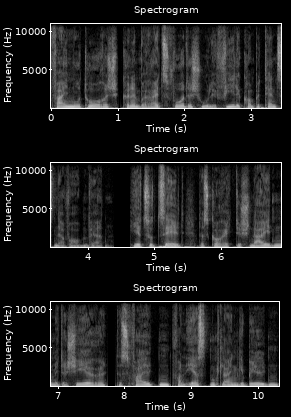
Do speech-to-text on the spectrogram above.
Feinmotorisch können bereits vor der Schule viele Kompetenzen erworben werden. Hierzu zählt das korrekte Schneiden mit der Schere, das Falten von ersten kleinen Gebilden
